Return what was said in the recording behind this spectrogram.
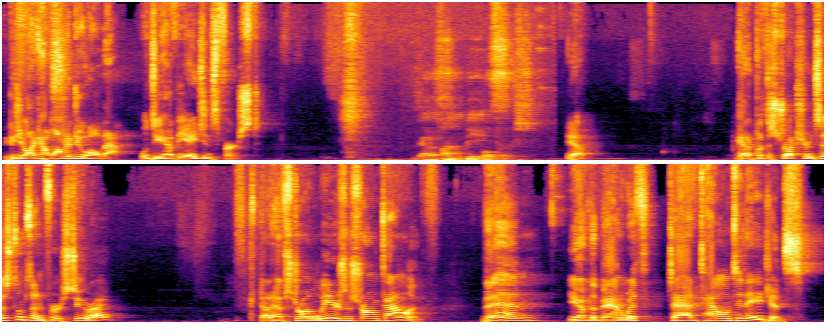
because you're like, I want to do all that. Well, do you have the agents first? You got to find the people first. Yep. Got to put the structure and systems in first, too, right? Got to have strong leaders and strong talent. Then you have the bandwidth to add talented agents.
